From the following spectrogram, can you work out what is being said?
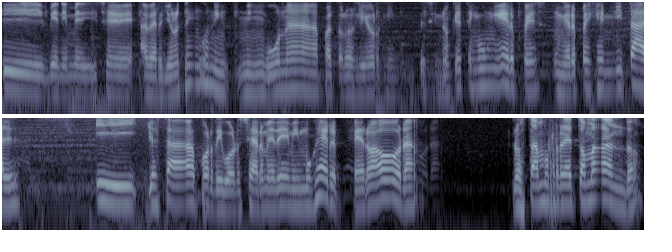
Y viene y me dice, a ver, yo no tengo nin- ninguna patología urgente, sino que tengo un herpes, un herpes genital, y yo estaba por divorciarme de mi mujer, pero ahora lo estamos retomando,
